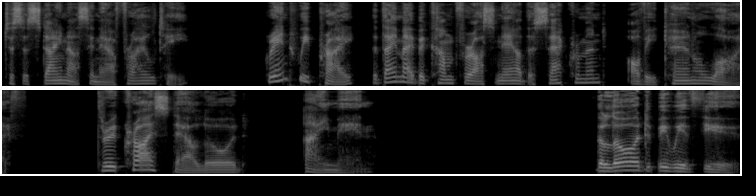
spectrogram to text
to sustain us in our frailty, grant, we pray, that they may become for us now the sacrament of eternal life. Through Christ our Lord. Amen. The Lord be with you.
